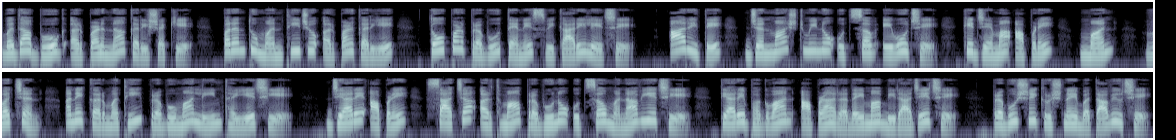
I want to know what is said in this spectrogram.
બધા ભોગ અર્પણ ન કરી શકીએ, પરંતુ મનથી જો અર્પણ કરીએ, તો પણ પ્રભુ તેને સ્વીકારી લે છે. આ રીતે જન્માષ્ટમીનો ઉત્સવ એવો છે કે જેમાં આપણે મન, વચન અને કર્મથી પ્રભુમાં લીન થઈએ છીએ. જ્યારે આપણે સાચા અર્થમાં પ્રભુનો ઉત્સવ મનાવીએ છીએ, ત્યારે ભગવાન આપણા હૃદયમાં બિરાજે છે. પ્રભુ શ્રી કૃષ્ણએ બતાવ્યું છે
